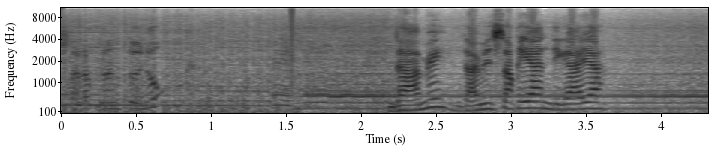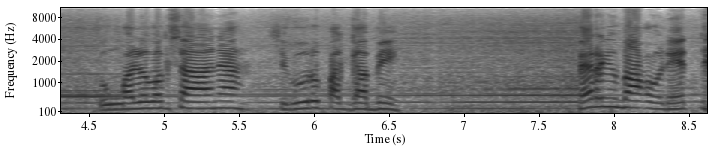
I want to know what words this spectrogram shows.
Sarap ng tunog. Dami, dami sakyan, di kaya. Kung maluwag sana, siguro pag gabi. Pero yung ba ako ulit?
